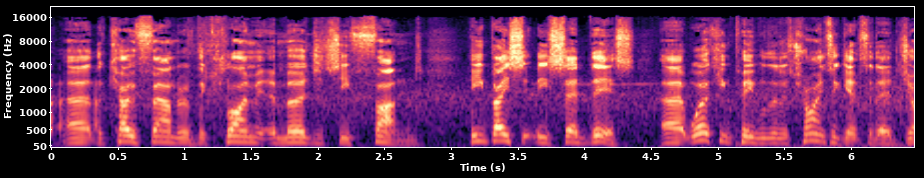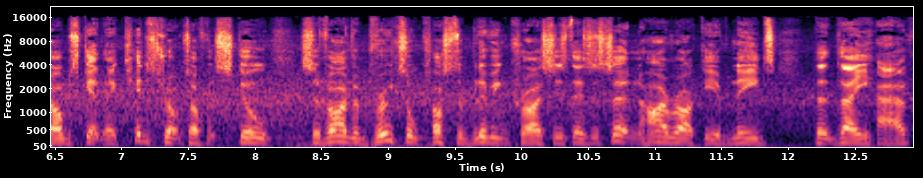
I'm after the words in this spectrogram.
uh, the co founder of the Climate Emergency Fund. He basically said this uh, working people that are trying to get to their jobs, get their kids dropped off at school, survive a brutal cost of living crisis, there's a certain hierarchy of needs that they have.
